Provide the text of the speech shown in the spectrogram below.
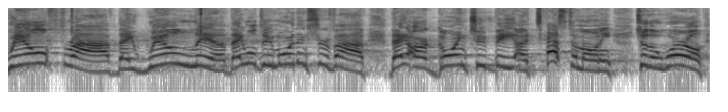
will thrive, they will live, they will do more than survive. They are going to be a testimony to the world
